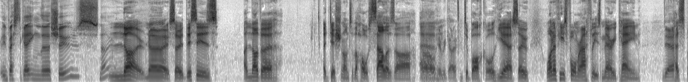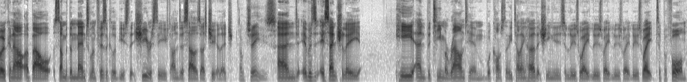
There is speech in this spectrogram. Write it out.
investigating the shoes. No. No, no, no. So this is another addition onto the whole Salazar um, Oh, here we go. debacle. Yeah. So one of his former athletes, Mary Cain, Yeah. has spoken out about some of the mental and physical abuse that she received under Salazar's tutelage. oh, jeez. And it was essentially he and the team around him were constantly telling her that she needed to lose weight, lose weight, lose weight, lose weight to perform.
